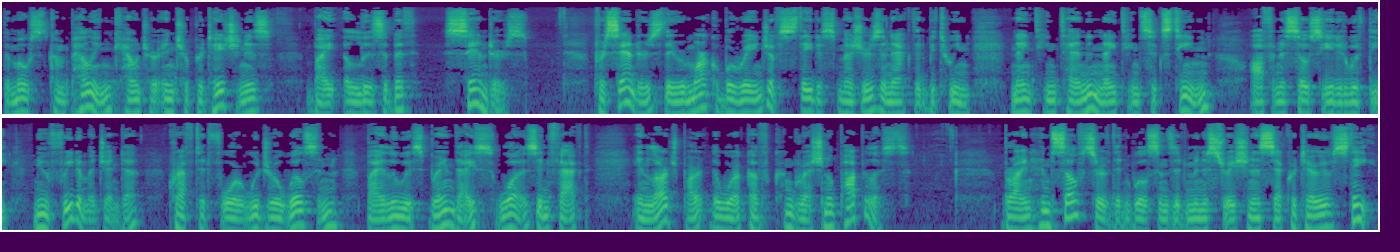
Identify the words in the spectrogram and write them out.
The most compelling counter interpretation is by Elizabeth Sanders. For Sanders, the remarkable range of status measures enacted between 1910 and 1916, often associated with the New Freedom Agenda, crafted for Woodrow Wilson by Louis Brandeis, was, in fact, in large part the work of congressional populists. Bryan himself served in Wilson's administration as Secretary of State,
